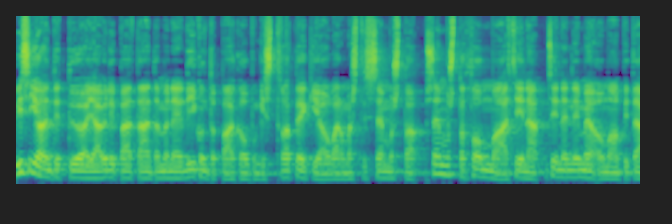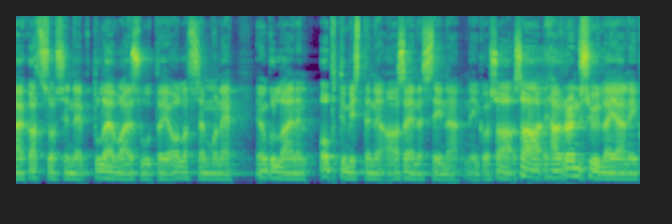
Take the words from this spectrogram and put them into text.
visiointityö ja ylipäätään tämmöinen liikuntapääkaupunkistrategia on varmasti semmoista, semmoista hommaa, että siinä, siinä nimenomaan pitää katsoa sinne tulevaisuuteen ja olla semmoinen jonkunlainen optimistinen asenne siinä, niin saa, saa ihan rönsyillä ja niin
